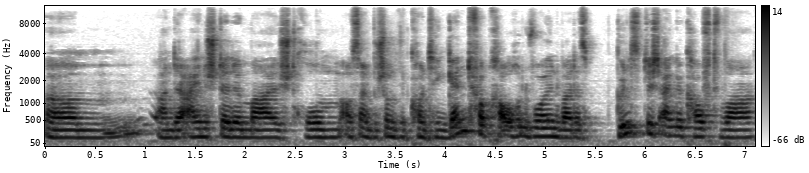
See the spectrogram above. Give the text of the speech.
ähm, an der einen Stelle mal Strom aus einem bestimmten Kontingent verbrauchen wollen, weil das günstig eingekauft war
